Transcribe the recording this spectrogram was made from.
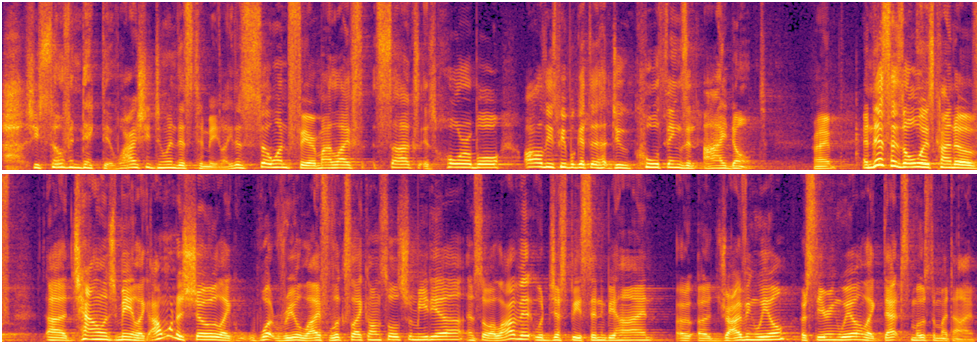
she's so vindictive. Why is she doing this to me? Like, this is so unfair. My life sucks. It's horrible. All these people get to do cool things and I don't, right? And this has always kind of uh, challenged me. Like, I want to show like what real life looks like on social media, and so a lot of it would just be sitting behind a, a driving wheel or steering wheel. Like, that's most of my time.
